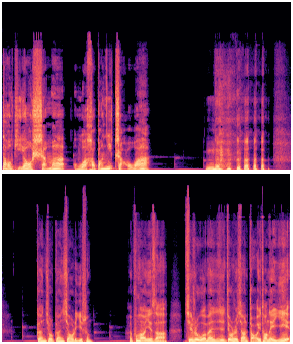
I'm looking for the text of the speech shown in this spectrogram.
到底要什么，我好帮你找啊？那个，干球干笑了一声，不好意思啊，其实我们就是想找一套内衣。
